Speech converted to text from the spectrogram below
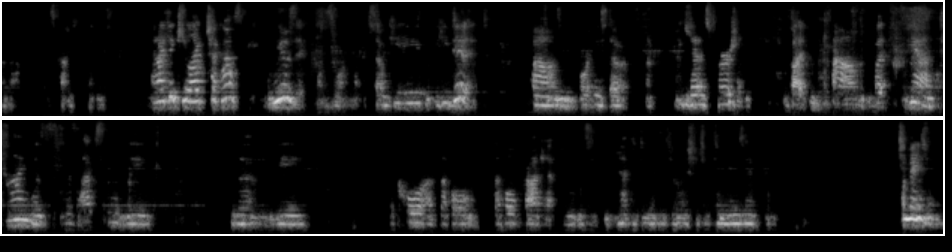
about those kinds of things. And I think he liked Tchaikovsky, music from Swan Lake. So he, he did it, um, or at least a condensed version. But, um, but yeah, time was, was absolutely the, the, the core of the whole the whole project. And it, was, it had to do with his relationship to music. Amazing.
